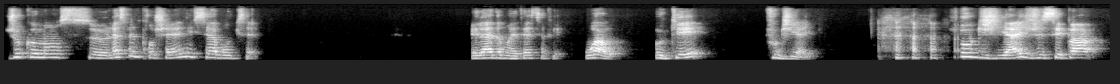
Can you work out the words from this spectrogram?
Je commence euh, la semaine prochaine et c'est à Bruxelles. Et là, dans ma tête, ça fait, waouh, ok, faut que j'y aille faut que j'y aille. Je sais pas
